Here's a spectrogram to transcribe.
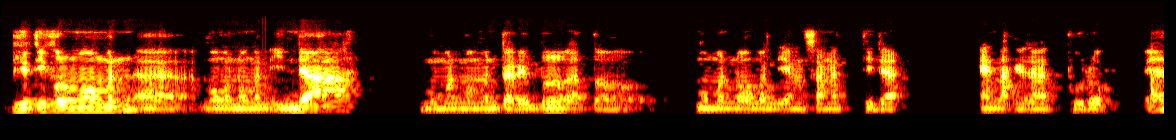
beautiful moment, uh, momen-momen indah, momen-momen terrible atau momen-momen yang sangat tidak enak ya sangat buruk ya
